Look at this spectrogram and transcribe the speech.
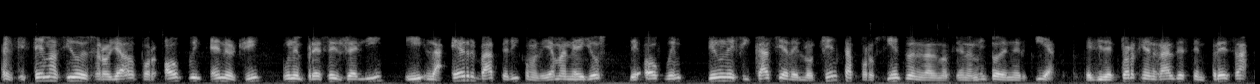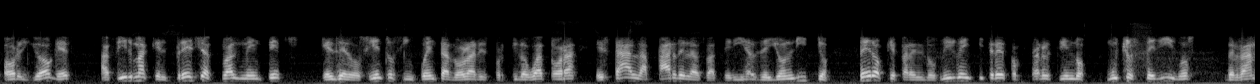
El sistema ha sido desarrollado por Oakwind Energy, una empresa israelí, y la Air Battery, como le llaman ellos, de Oakwind, tiene una eficacia del 80% en el almacenamiento de energía. El director general de esta empresa, Or Yogev, afirma que el precio actualmente, que es de 250 dólares por kilowatt hora, está a la par de las baterías de ion litio, pero que para el 2023, porque está recibiendo muchos pedidos, ¿verdad?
